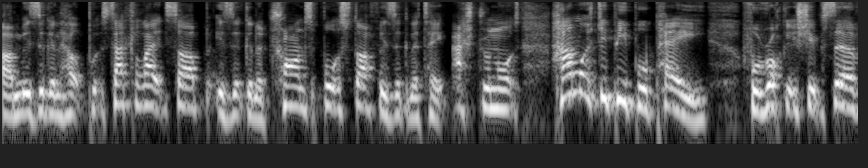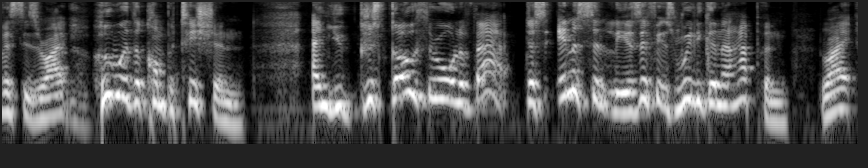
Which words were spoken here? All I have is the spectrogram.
Um, is it going to help put satellites up? Is it going to transport stuff? Is it going to take astronauts? How much do people pay for rocket ship services, right? Who are the competition? And you just go through all of that just innocently as if it's really going to happen, right?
